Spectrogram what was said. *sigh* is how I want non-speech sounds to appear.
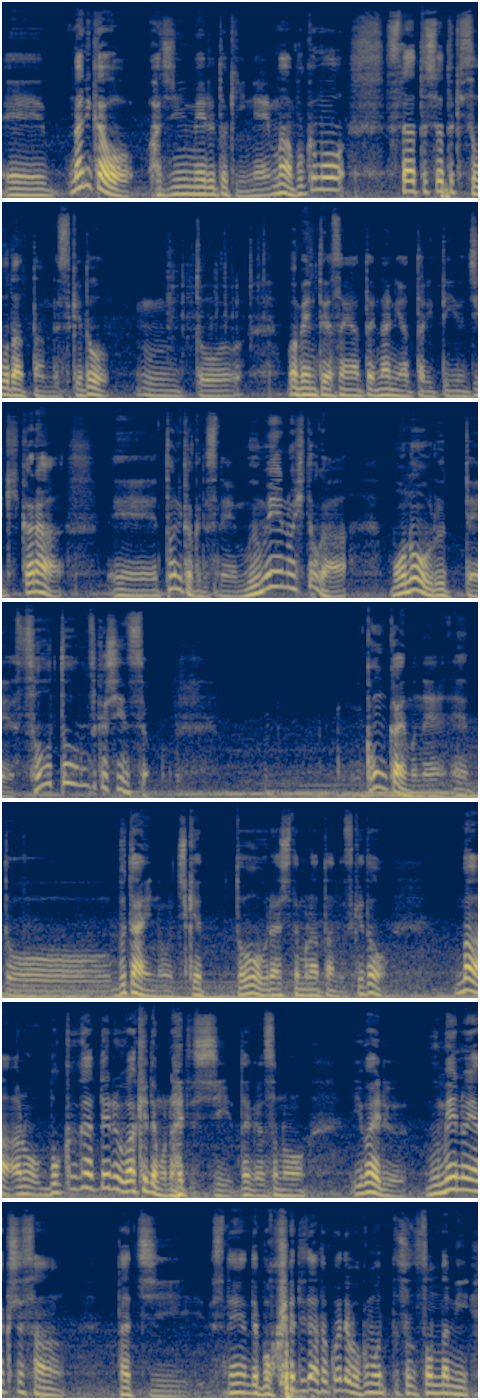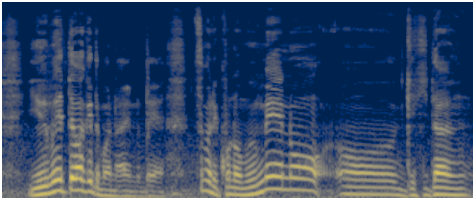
えー、何かを始める時にね、まあ僕もスタートした時そうだったんですけど、うんと、まあ、弁当屋さんやったり何やったりっていう時期から、えー、とにかくですね、無名の人が、物を売るって相当難しいんですよ。今回もね、えっ、ー、と、舞台のチケットを売らせてもらったんですけど、まあ、あの、僕が出るわけでもないですし、だからその、いわゆる無名の役者さんたちですね。で、僕が出たところで僕もそんなに有名ってわけでもないので、つまりこの無名の劇団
